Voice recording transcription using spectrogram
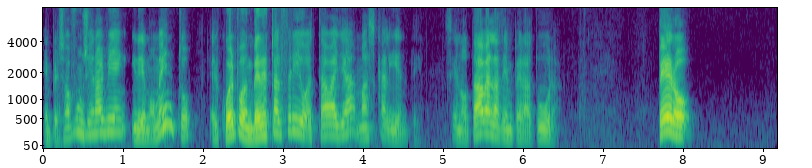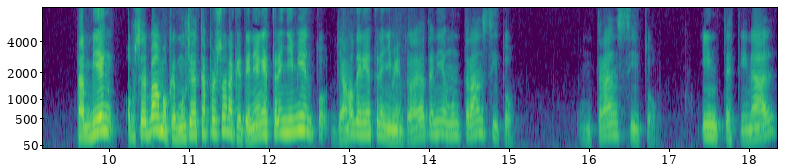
empezó a funcionar bien y de momento el cuerpo en vez de estar frío estaba ya más caliente. Se notaba en la temperatura. Pero también observamos que muchas de estas personas que tenían estreñimiento ya no tenían estreñimiento, ya tenían un tránsito, un tránsito intestinal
